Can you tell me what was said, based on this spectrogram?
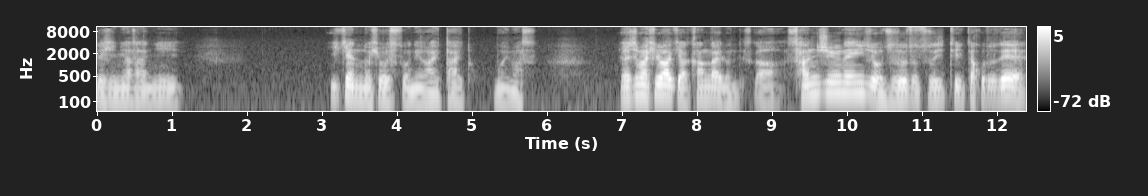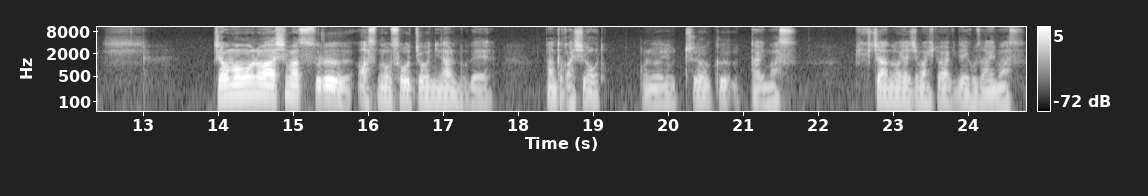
ぜひ皆さんに意見の表出を願いたいと思います。矢島弘明は考えるんですが30年以上ずっと続いていたことで邪魔者を始末する明日の早朝になるので何とかしようとこのように強く訴えます。ピクチャーの矢島弘明でございます。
